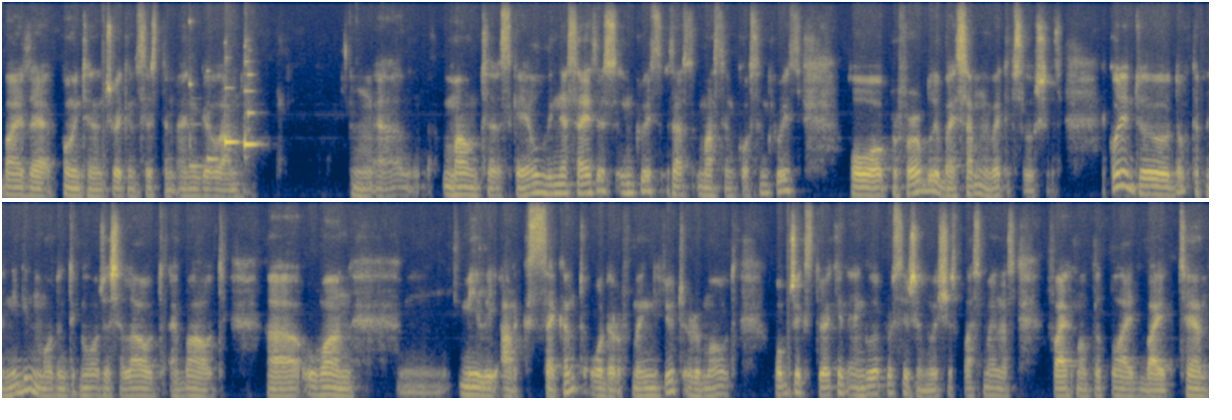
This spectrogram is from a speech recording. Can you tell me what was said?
by the pointing and tracking system angular mount scale linear sizes increase, thus mass and cost increase, or preferably by some innovative solutions. According to Dr. Penigin, modern technologies allowed about uh, one mm, milli-arc second order of magnitude remote objects tracking angular precision, which is plus minus 5 multiplied by 10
